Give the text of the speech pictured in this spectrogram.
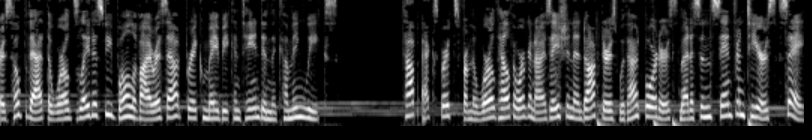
is hope that the world's latest Ebola virus outbreak may be contained in the coming weeks. Top experts from the World Health Organization and Doctors Without Borders, Médecins Sans Frontières, say.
